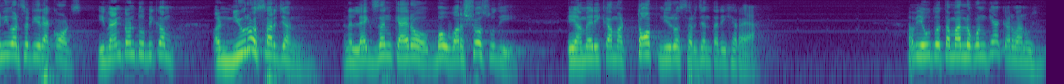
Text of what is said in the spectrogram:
university records. He went on to become a neurosurgeon. અને લેક્ઝન કેરો બહુ વર્ષો સુધી એ અમેરિકામાં ટોપ ન્યુરોસર્જન તરીકે રહ્યા. હવે એવું તો તમારા લોકોને ક્યાં કરવાનું છે?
